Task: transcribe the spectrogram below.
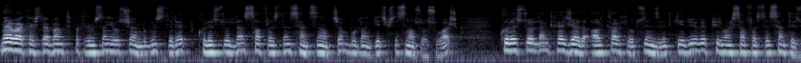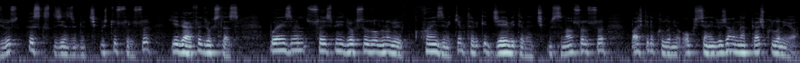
Merhaba arkadaşlar ben Tıp Akademisi'nden Yavuz Çağın. Bugün sizlere kolesterolden safra asitlerin sentezini anlatacağım. Buradan geçmişte sınav sorusu var. Kolesterolden karaciğerde arka arkaya 30 enzim etki ediyor ve primer safra asitleri sentezliyoruz. Hız kısıtıcı enzim kim çıkmış tuz sorusu 7 alfa hidroksilaz. Bu enzimin soy ismi hidroksilaz olduğuna göre koenzimi kim? Tabii ki C vitamini çıkmış sınav sorusu. Başka ne kullanıyor? Oksijen, hidrojen ve NADPH kullanıyor.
